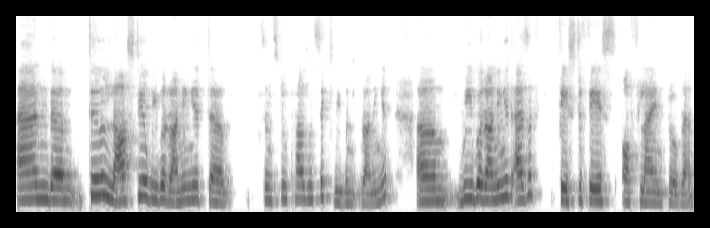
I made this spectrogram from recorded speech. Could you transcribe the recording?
And um, till last year, we were running it uh, since 2006 we've been running it. Um, we were running it as a face-to-face offline program.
